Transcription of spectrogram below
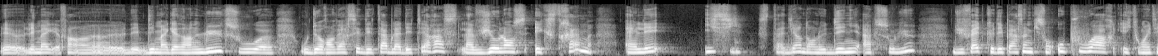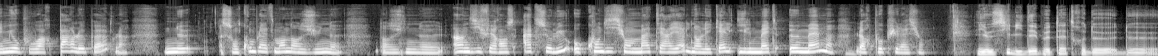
les, maga- enfin, des, des magasins de luxe ou, euh, ou de renverser des tables à des terrasses. La violence extrême, elle est ici, c'est-à-dire dans le déni absolu du fait que des personnes qui sont au pouvoir et qui ont été mis au pouvoir par le peuple ne sont complètement dans une dans une indifférence absolue aux conditions matérielles dans lesquelles ils mettent eux-mêmes leur population. Il y a aussi l'idée peut-être de, de,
